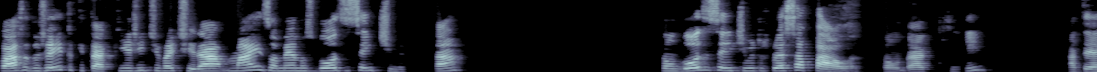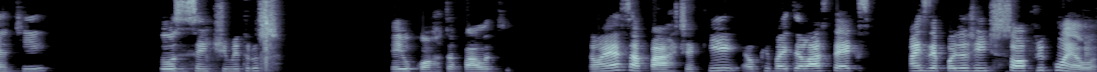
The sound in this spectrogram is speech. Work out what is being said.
faço do jeito que está aqui, a gente vai tirar mais ou menos 12 centímetros, tá? São 12 centímetros para essa pala. Então, daqui até aqui, 12 centímetros. E eu corto a pala aqui. Então, essa parte aqui é o que vai ter lastex, mas depois a gente sofre com ela.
